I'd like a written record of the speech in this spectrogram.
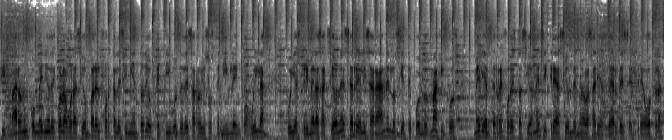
firmaron un convenio de colaboración para el fortalecimiento de objetivos de desarrollo sostenible en Coahuila, cuyas primeras acciones se realizarán en los siete pueblos mágicos mediante reforestaciones y creación de nuevas áreas verdes, entre otras.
